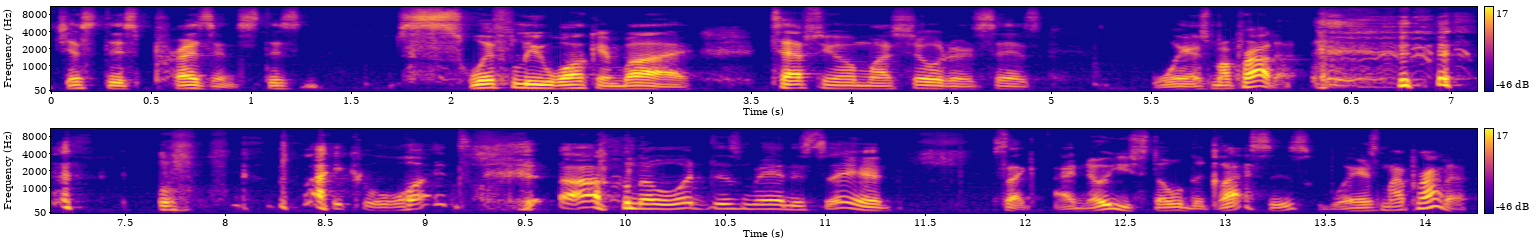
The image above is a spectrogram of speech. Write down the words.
Just this presence, this swiftly walking by, taps me on my shoulder and says, Where's my product? like, what? I don't know what this man is saying. It's like, I know you stole the glasses. Where's my product?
